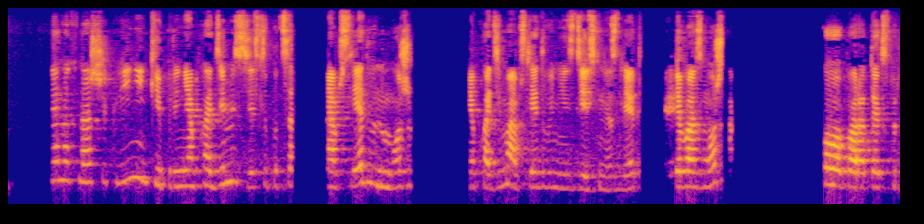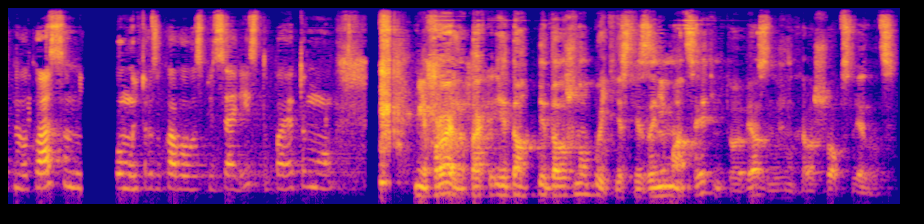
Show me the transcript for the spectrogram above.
В стенах нашей клиники при необходимости, если пациент не обследован, мы можем необходимое обследование здесь. У нас для этого все возможно. Аппарат экспертного класса, у меня ультразвукового специалиста, поэтому... Не, правильно, так и, и должно быть. Если заниматься этим, то обязан нужно хорошо обследоваться.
